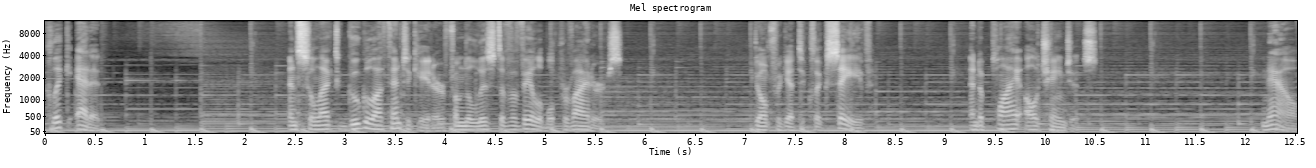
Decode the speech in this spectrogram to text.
Click Edit and select Google Authenticator from the list of available providers. Don't forget to click Save and apply all changes. Now,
